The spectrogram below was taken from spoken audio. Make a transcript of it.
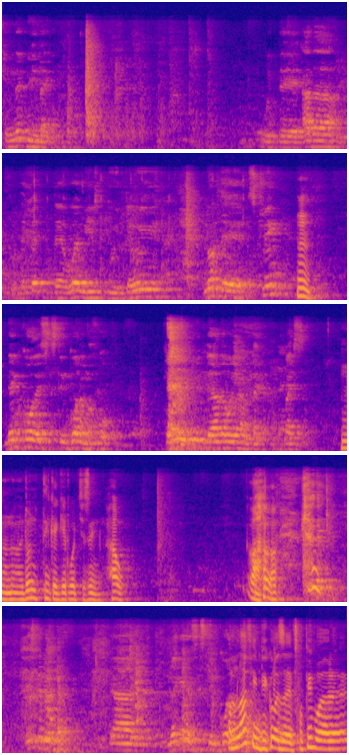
Can that be like with the other the, the way we used to do it? Can we load the string, Mm. then call the system call number four? Can we do it the other way around, like vice? No, no, I don't think I get what you're saying. How? Instead of uh, making a system call. I'm laughing because uh, for people, uh,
